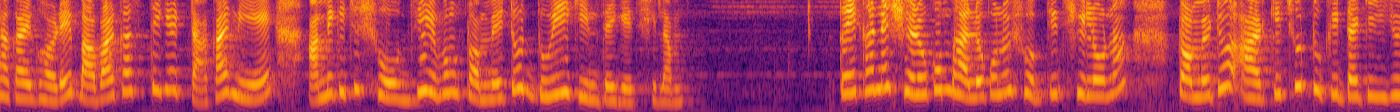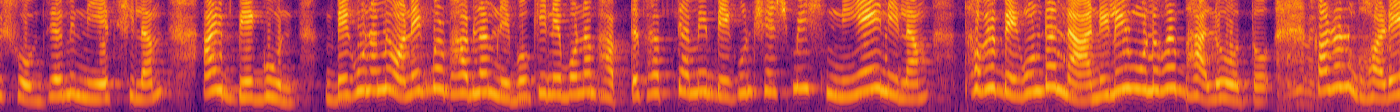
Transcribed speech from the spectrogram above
থাকায় ঘরে বাবার কাছ থেকে টাকা নিয়ে আমি কিছু সবজি এবং টমেটো দুই কিনতে গেছিলাম। তো এখানে সেরকম ভালো কোনো সবজি ছিল না। টমেটো আর কিছু টুকিটাকি কিছু সবজি আমি নিয়েছিলাম। আর বেগুন বেগুন আমি অনেকবার ভাবলাম নেব কি নেব না, ভাবতে ভাবতে আমি বেগুন শেষমেশ নিয়েই নিলাম। তবে বেগুনটা না নিলেই মনে হয় ভালো হতো। কারণ ঘরে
